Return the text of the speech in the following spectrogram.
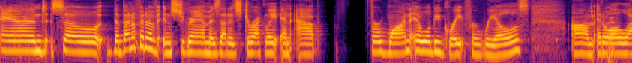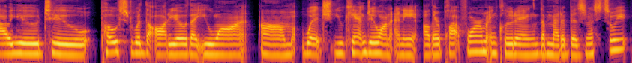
and so the benefit of Instagram is that it's directly an app. For one, it will be great for reels. Um, it'll okay. allow you to post with the audio that you want, um, which you can't do on any other platform, including the Meta Business Suite.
